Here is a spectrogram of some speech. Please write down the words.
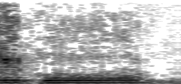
فاسقون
